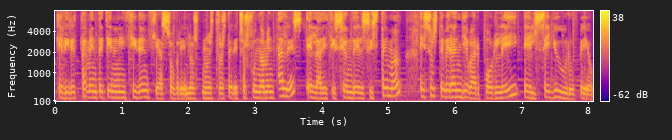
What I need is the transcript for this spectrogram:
que directamente tienen incidencia sobre los, nuestros derechos fundamentales en la decisión del sistema, esos deberán llevar por ley el sello europeo.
